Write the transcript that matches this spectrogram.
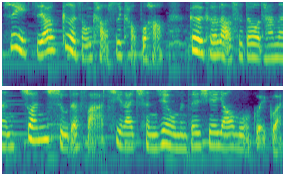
所以只要各种考试考不好，各科老师都有他们专属的法器来惩戒我们这些妖魔鬼怪。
